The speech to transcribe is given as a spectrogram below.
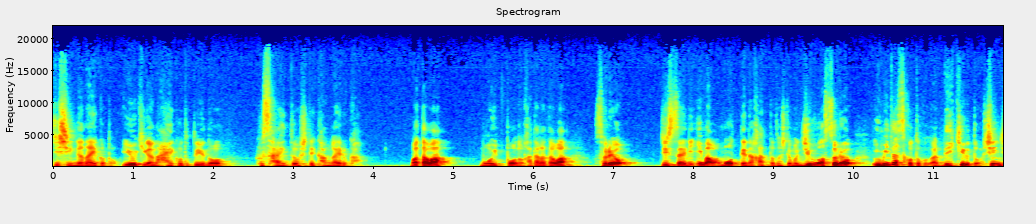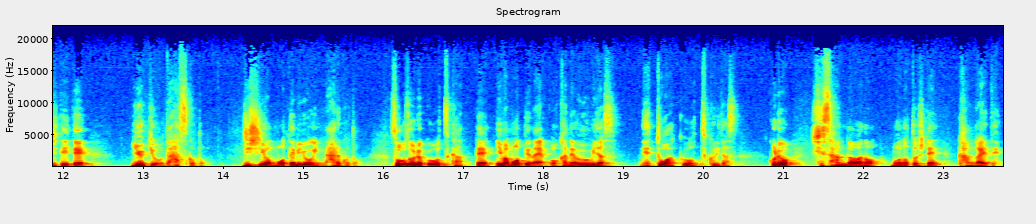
自信がないこと、勇気がないことというのを負債として考えるか。またはもう一方の方々はそれを実際に今は持ってなかったとしても自分はそれを生み出すことができると信じていて勇気を出すこと、自信を持てるようになること、想像力を使って今持ってないお金を生み出す、ネットワークを作り出す。これを資産側のものとして考えて、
